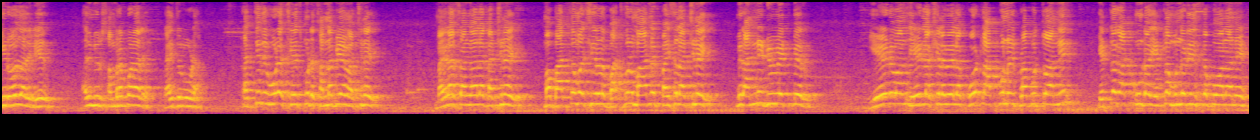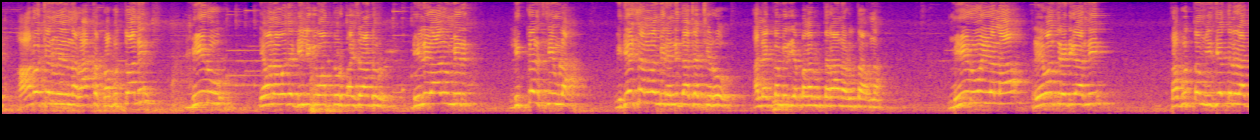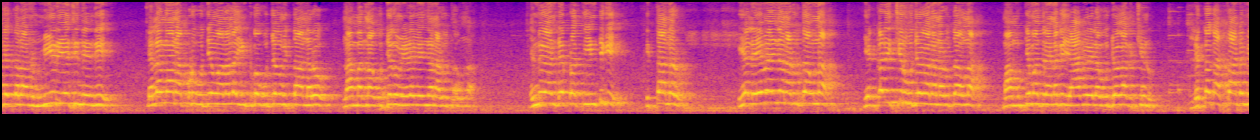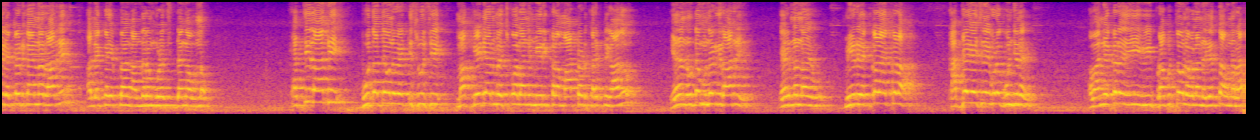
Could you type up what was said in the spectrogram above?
ఈరోజు అది లేదు. అది మీరు సంబరపడాలి రైతులు కూడా. ప్రతిదీ కూడా చేసుకుంటే సన్న బియ్యం వచ్చినాయి. మహిళా సంఘాలకు వచ్చినాయి. మా బతుకమ్మ చీరలు బతుకులు మారిన పైసలు వచ్చినాయి. మీరు అన్ని డ్యూ పెట్టిపోయారు. ఏడు వంద ఏడు లక్షల వేల కోట్ల అప్పున్న ప్రభుత్వాన్ని ఎట్లా కట్టుకుంటా ఎట్లా ముందడు తీసుకుపోవాలనే ఆలోచన మీద ఉన్న రాష్ట్ర ప్రభుత్వాన్ని మీరు ఏమైనా పోతే ఢిల్లీకి పంపుతారు పైసలు అంటారు ఢిల్లీ కాదు మీరు లిక్కర్ స్కీమ్లా విదేశాలలో మీరు ఎన్ని దాచొచ్చిర్రు? ఆ లెక్క మీరు చెప్పగలుగుతారా అని అడుగుతా ఉన్నా. మీరు ఇలా రేవంత్ రెడ్డి గారిని ప్రభుత్వం విద్యత్తలు రాజ్యత్తలు అని మీరు చేసింది ఏంది? తెలంగాణ అప్పుడు ఉద్యమాలలో ఇంటికో ఉద్యోగం ఇస్తా అన్నారు. నా మరి నా ఉద్యోగం ఏడవేంది అని అడుగుతా ఉన్నా. ఎందుకంటే ప్రతి ఇంటికి ఇస్తా అన్నారు. ఇవాళ ఏమైందని అడుగుతా ఉన్నా. ఎక్కడ ఇచ్చిన ఉద్యోగాలు అని అడుగుతా ఉన్నా. మా ముఖ్యమంత్రి అయినాక యాభై వేల ఉద్యోగాలు ఇచ్చిండు. లెక్కకు వస్తా అంటే మీరు ఎక్కడికైనా రారి ఆ లెక్క చెప్పడానికి అందరం కూడా సిద్ధంగా ఉన్నాం. ప్రతిదాన్ని భూతత్వంలో పెట్టి చూసి మా కేటీఆర్ మెచ్చుకోవాలని మీరు ఇక్కడ మాట్లాడు కరెక్ట్ కాదు. ఏదైనా ఉంటే ముందడికి రారి ఏదన్నా మీరు ఎక్కడ ఎక్కడ కబ్జా చేసినవి కూడా గుంజినవి. అవన్నీ ఎక్కడ ఈ ప్రభుత్వంలో ఎవరైనా చేస్తూ ఉన్నారా?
